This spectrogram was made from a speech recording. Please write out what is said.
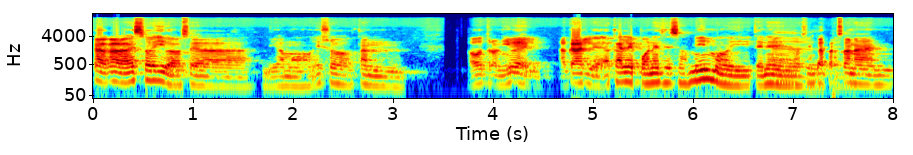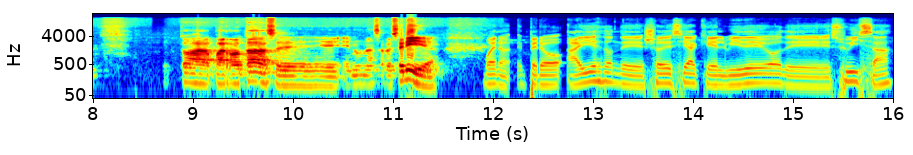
Claro, claro, eso iba, o sea, digamos, ellos están a otro nivel. Acá le, acá le pones esos mismos y tenés Ah. 200 personas en- todas abarrotadas eh, en una cervecería. Bueno, pero ahí es donde yo decía que el video de Suiza,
